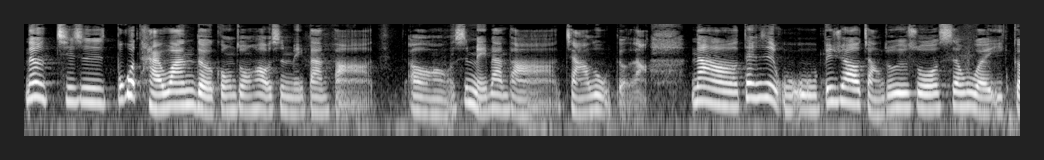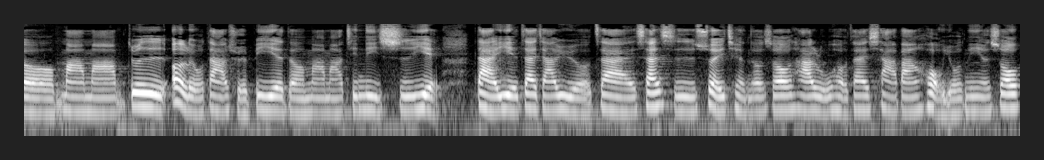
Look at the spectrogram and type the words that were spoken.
那其实不过台湾的公众号是没办法，呃，是没办法加入的啦。那但是我我必须要讲，就是说，身为一个妈妈，就是二流大学毕业的妈妈，经历失业、待业、在家育儿，在三十岁前的时候，她如何在下班后有年收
